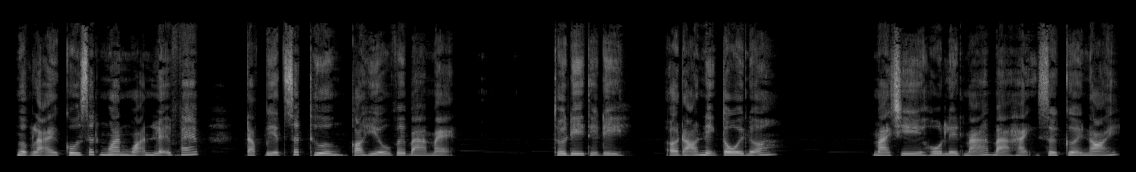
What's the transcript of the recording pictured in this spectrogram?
Ngược lại cô rất ngoan ngoãn lễ phép, đặc biệt rất thương, có hiếu với ba mẹ. Thôi đi thì đi, ở đó nịnh tôi nữa. Mai Chi hôn lên má bà Hạnh rồi cười nói.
